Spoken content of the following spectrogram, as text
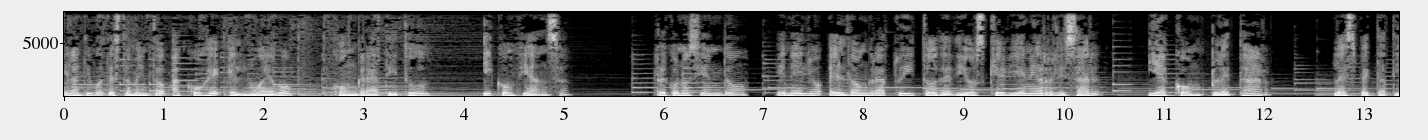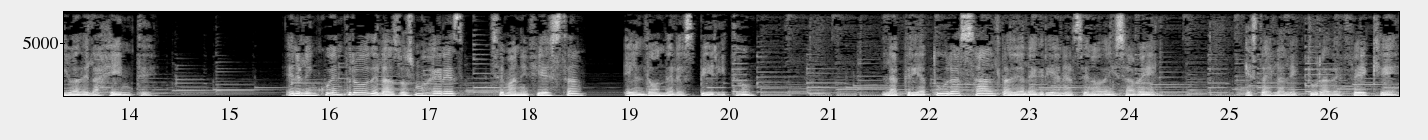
El Antiguo Testamento acoge el nuevo con gratitud y confianza, reconociendo en ello el don gratuito de Dios que viene a realizar y a completar la expectativa de la gente. En el encuentro de las dos mujeres se manifiesta el don del Espíritu. La criatura salta de alegría en el seno de Isabel. Esta es la lectura de fe que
